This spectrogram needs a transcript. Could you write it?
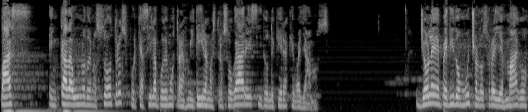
paz en cada uno de nosotros, porque así la podemos transmitir a nuestros hogares y donde quiera que vayamos. Yo le he pedido mucho a los Reyes Magos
